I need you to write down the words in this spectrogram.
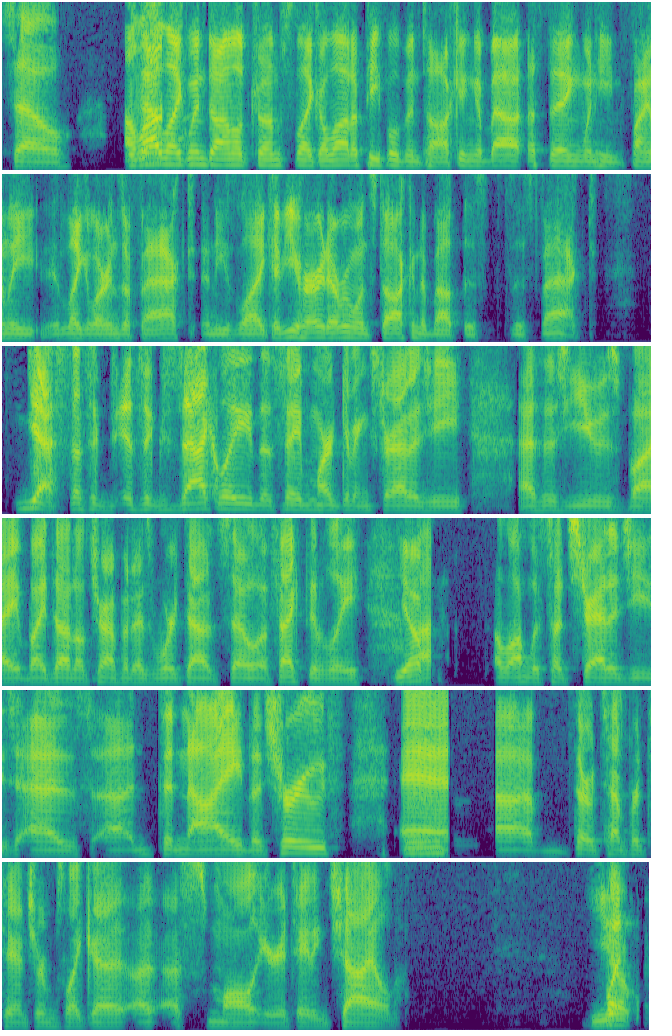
So a Is lot that like when Donald Trump's like a lot of people have been talking about a thing when he finally like learns a fact and he's like, "Have you heard everyone's talking about this this fact?" Yes, that's it's exactly the same marketing strategy as is used by by Donald Trump and has worked out so effectively. Yep. Uh, along with such strategies as uh, deny the truth and uh, throw temper tantrums like a, a, a small irritating child. yep. But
